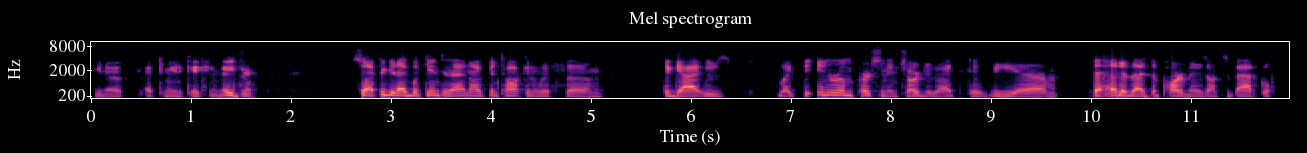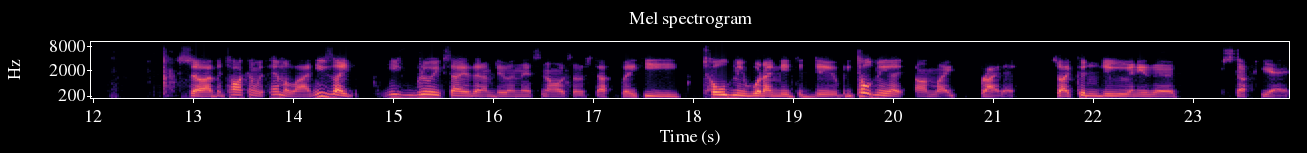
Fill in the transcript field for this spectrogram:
you know, a communication major. So I figured I'd look into that, and I've been talking with um, the guy who's like the interim person in charge of that because the um, the head of that department is on sabbatical. So I've been talking with him a lot, and he's like, he's really excited that I'm doing this and all this other stuff. But he told me what I need to do, but he told me on like Friday, so I couldn't do any of the stuff yet.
